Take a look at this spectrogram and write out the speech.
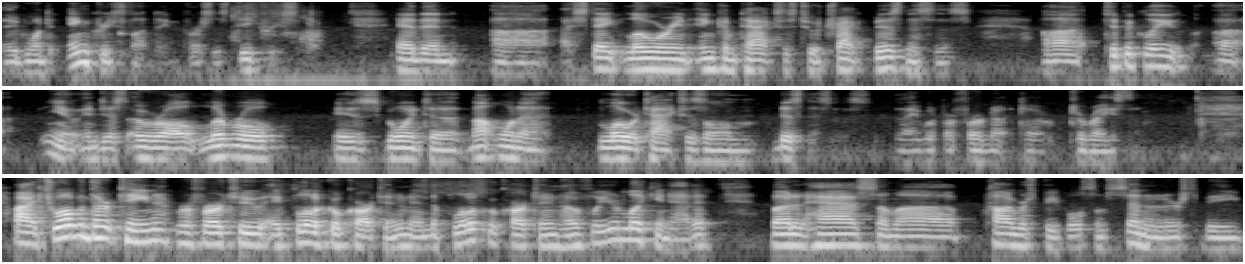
They'd want to increase funding versus decrease it. And then uh, a state lowering income taxes to attract businesses. Uh, typically, uh, you know, and just overall, liberal is going to not want to lower taxes on businesses. They would prefer not to, to raise them. All right, 12 and 13 refer to a political cartoon, and the political cartoon, hopefully you're looking at it, but it has some uh, Congress people, some senators to be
